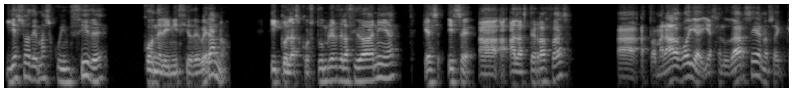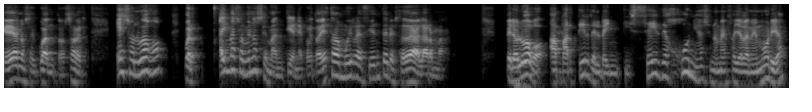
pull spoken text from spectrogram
y eso además coincide con el inicio de verano y con las costumbres de la ciudadanía, que es irse a las terrazas a, tomar algo y a, saludarse, a no sé qué, a no sé cuánto, ¿sabes? Eso luego, bueno, ahí más o menos se mantiene, porque todavía estaba muy reciente el estado de alarma. Pero luego, a partir del 26 de junio, si no me falla la memoria,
